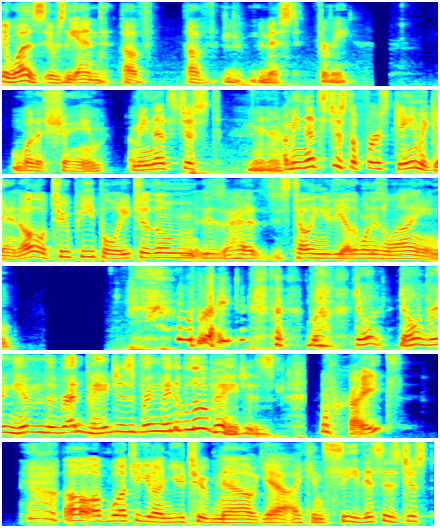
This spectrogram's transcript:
It was. It was the end of of Myst for me. What a shame. I mean, that's just... Yeah. I mean, that's just the first game again. Oh, two people, each of them is, has, is telling you the other one is lying. right? But don't don't bring him the red pages. Bring me the blue pages. Right? Oh, I'm watching it on YouTube now. Yeah, I can see. This is just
